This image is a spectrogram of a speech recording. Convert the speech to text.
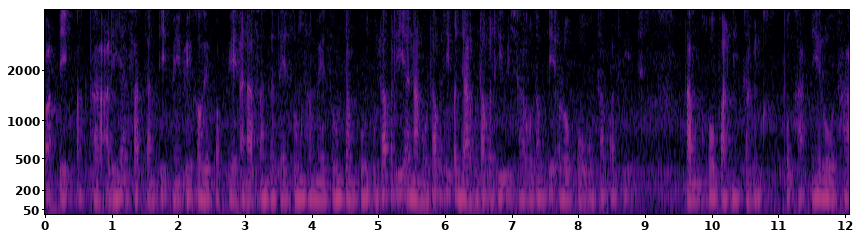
ปฏิปัฏฐาอริยสัจจันติเมพิกเวปเพอนาสังสเตสุงธรรมเมสุงจังคุงอุทัปฏิยานังอุทัปฏิปัญญา อุทัปฏิวิชา อุทัปฏิอโลโกอุทัปฏิตังโคปนิตังทุกขะนิโรธา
